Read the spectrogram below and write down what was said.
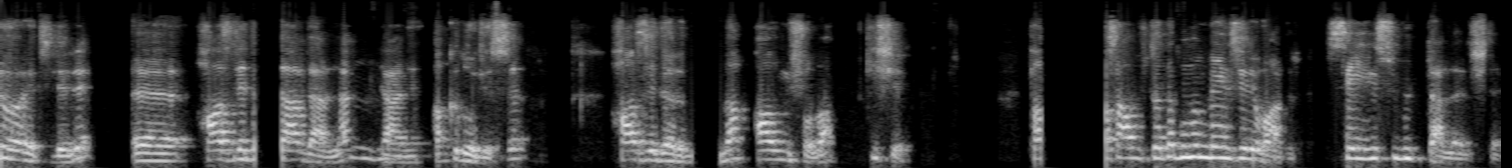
öğretileri e, haznedar derler. Hı hı. Yani akıl hocası haznedarından almış olan kişi. Tasavvufta da bunun benzeri vardır. Seyri sülük derler işte.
